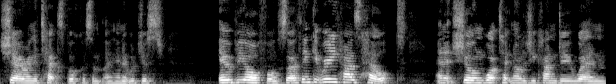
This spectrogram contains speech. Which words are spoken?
sharing a textbook or something and it would just it would be awful so i think it really has helped and it's shown what technology can do when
